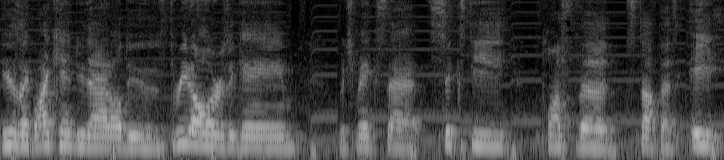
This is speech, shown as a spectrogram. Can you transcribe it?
He was like, well, I can't do that. I'll do $3 a game, which makes that 60 plus the stuff that's 80.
